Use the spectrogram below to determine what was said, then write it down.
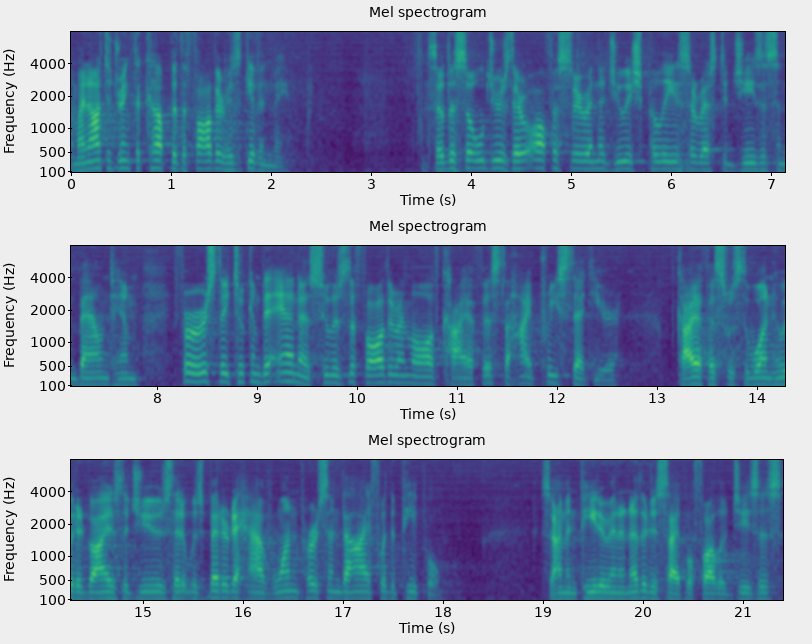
Am I not to drink the cup that the Father has given me? So the soldiers, their officer, and the Jewish police arrested Jesus and bound him. First, they took him to Annas, who was the father in law of Caiaphas, the high priest that year. Caiaphas was the one who had advised the Jews that it was better to have one person die for the people. Simon Peter and another disciple followed Jesus.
